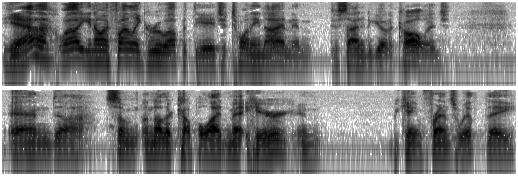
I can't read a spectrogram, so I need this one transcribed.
Yeah, well, you know, I finally grew up at the age of 29 and decided to go to college. And uh, some another couple I'd met here and became friends with, they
